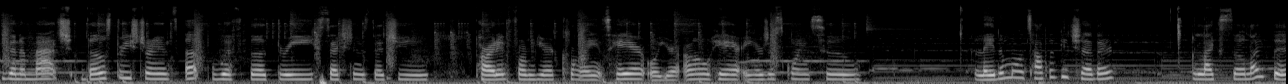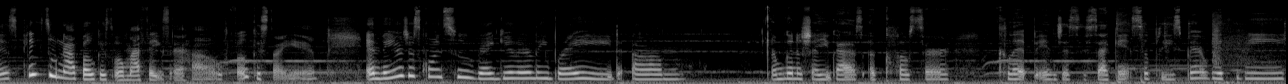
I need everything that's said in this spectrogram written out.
You're going to match those three strands up with the three sections that you parted from your client's hair or your own hair. And you're just going to lay them on top of each other like so like this please do not focus on my face and how focused i am. And then you're just going to regularly braid. Um i'm going to show you guys a closer clip in just a second so please bear with me.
